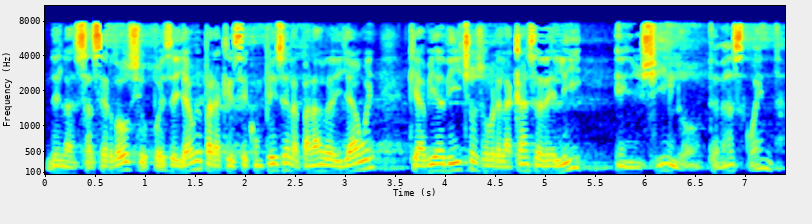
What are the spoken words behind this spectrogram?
del sacerdocio pues de Yahweh, para que se cumpliese la palabra de Yahweh que había dicho sobre la casa de Eli en Shiloh. ¿Te das cuenta?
